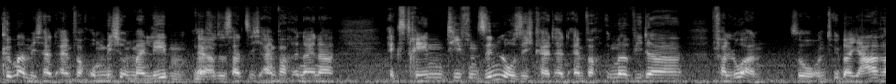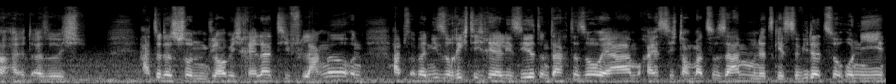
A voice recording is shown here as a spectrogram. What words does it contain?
kümmere mich halt einfach um mich und mein Leben. Ja. Also das hat sich einfach in einer extrem tiefen Sinnlosigkeit halt einfach immer wieder verloren. So und über Jahre halt. Also ich hatte das schon, glaube ich, relativ lange und habe es aber nie so richtig realisiert und dachte so, ja, reiß dich doch mal zusammen und jetzt gehst du wieder zur Uni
